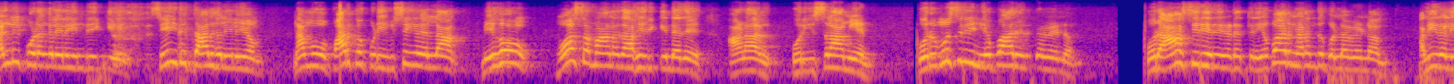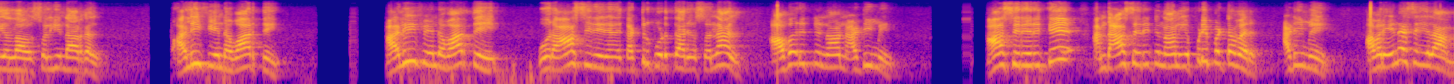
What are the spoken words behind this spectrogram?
பள்ளிக்கூடங்களில் இன்றைக்கு செய்தித்தாள்களிலேயும் நம்ம பார்க்கக்கூடிய விஷயங்கள் எல்லாம் மிகவும் மோசமானதாக இருக்கின்றது. ஆனால் ஒரு இஸ்லாமியன் ஒரு முஸ்லீம் எவ்வாறு இருக்க வேண்டும்? ஒரு ஆசிரியரிடத்தில் எவ்வாறு நடந்து கொள்ள வேண்டும்? அலீர் அலி அல்லா சொல்கின்றார்கள். அலீஃப் என்ற வார்த்தை அலீஃப் என்ற வார்த்தை ஒரு ஆசிரியர் எனக்கு கற்றுக் கொடுத்தார் என்று சொன்னால் அவருக்கு நான் அடிமை. ஆசிரியருக்கு அந்த ஆசிரியருக்கு நான் எப்படிப்பட்டவர்? அடிமை. அவர் என்ன செய்யலாம்?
